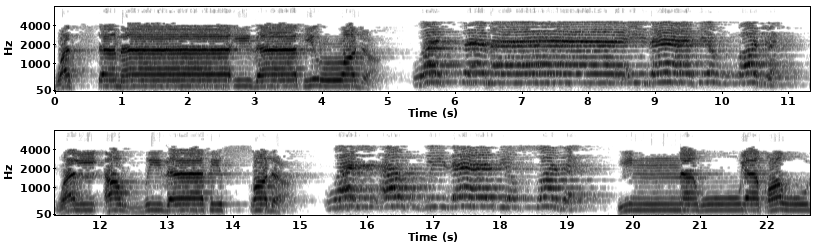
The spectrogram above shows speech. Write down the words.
والسماء ذات الرجع. والسماء ذات الرجع. والأرض ذات الصدع. والأرض ذات الصدع. إنه لقول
